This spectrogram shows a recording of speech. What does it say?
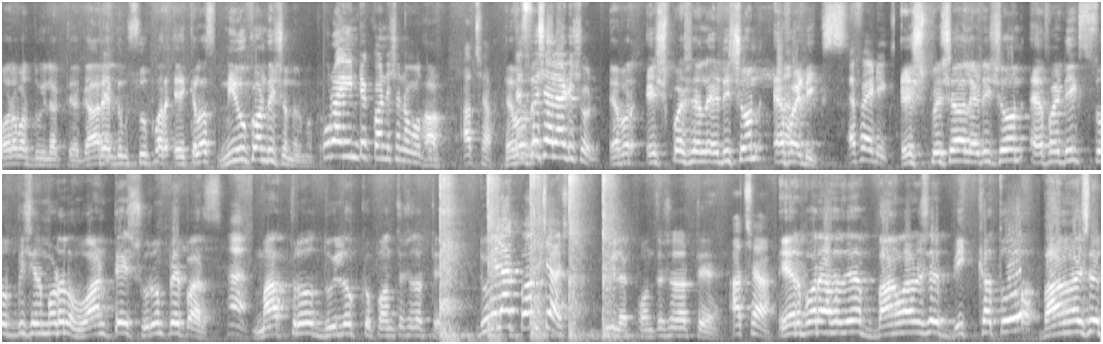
বরাবর দুই লাখ টাকা। গাড়ি একদম সুপার এ ক্লাস নিউ কন্ডিশনের মতো। পুরা ইনটেক কন্ডিশনের মতো। হ্যাঁ। আচ্ছা। স্পেশাল এডিশন এবার স্পেশাল এডিশন এফআইডিক্স এফআইডিক্স স্পেশাল এডিশন এফআইডিক্স মডেল ওয়ান টে শোরুম পেপারস হ্যাঁ। মাত্র দুই লক্ষ পঞ্চাশ হাজার দুই লাখ পঞ্চাশ। দুই লাখ পঞ্চাশ হাজার টাকা। আচ্ছা। এরপরে আছে যে বাংলাদেশের বিখ্যাত বাংলাদেশের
